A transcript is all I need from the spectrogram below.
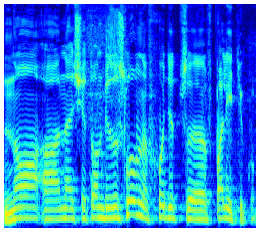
Но, а, значит, он, безусловно, входит э, в политику.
